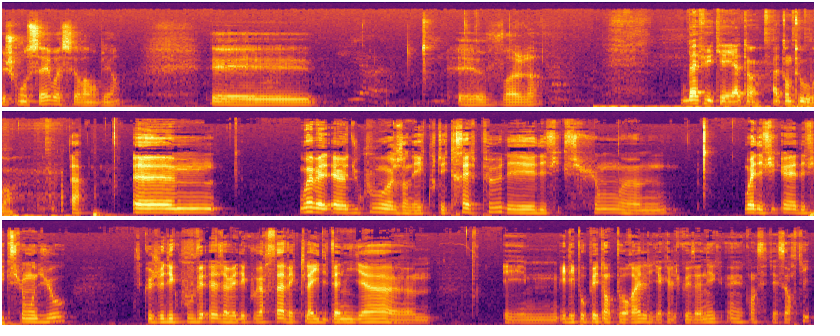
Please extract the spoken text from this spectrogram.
et je conseille, ouais, c'est vraiment bien. Et, et voilà. Dafuke, à toi, à ton tour. Euh, ouais, bah, euh, du coup, euh, j'en ai écouté très peu des, des fictions, euh, ouais, des, euh, des fictions audio. Parce que découvert, j'avais découvert ça avec Light Vanilla euh, et, et l'épopée temporelle il y a quelques années euh, quand c'était sorti.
